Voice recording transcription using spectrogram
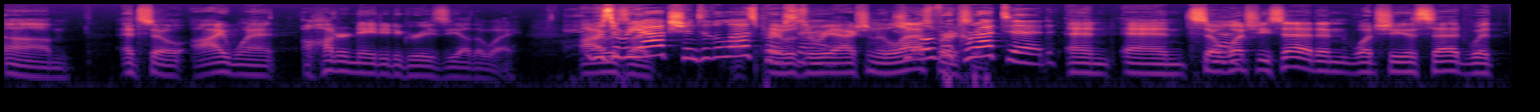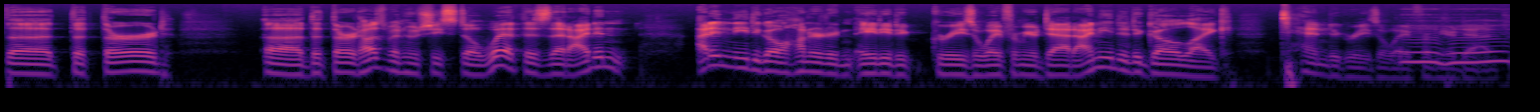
um, and so I went 180 degrees the other way. it was, a reaction to the last person. It was a reaction to the she last person She overcorrected. and and so Yeah. what she said and what she has said with the the third uh the third husband who she's still with is that I didn't I didn't need to go 180 degrees away from your dad. I needed to go like 10 degrees away from your dad mm-hmm.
